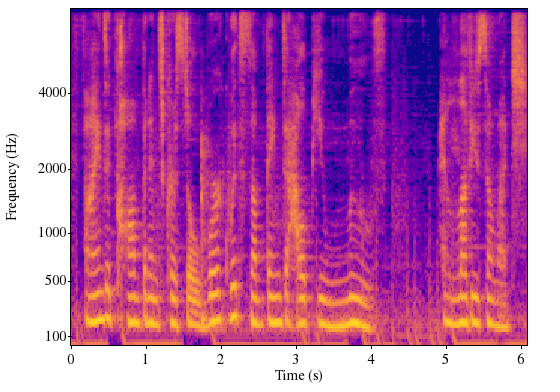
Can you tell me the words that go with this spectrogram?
find a confidence crystal, work with something to help you move. I love you so much.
